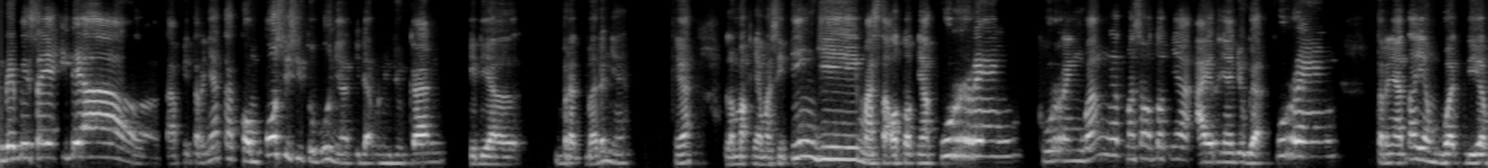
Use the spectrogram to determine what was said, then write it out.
bebek saya ideal. Tapi ternyata komposisi tubuhnya tidak menunjukkan ideal berat badannya ya lemaknya masih tinggi masa ototnya kurang kurang banget masa ototnya airnya juga kurang ternyata yang buat dia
